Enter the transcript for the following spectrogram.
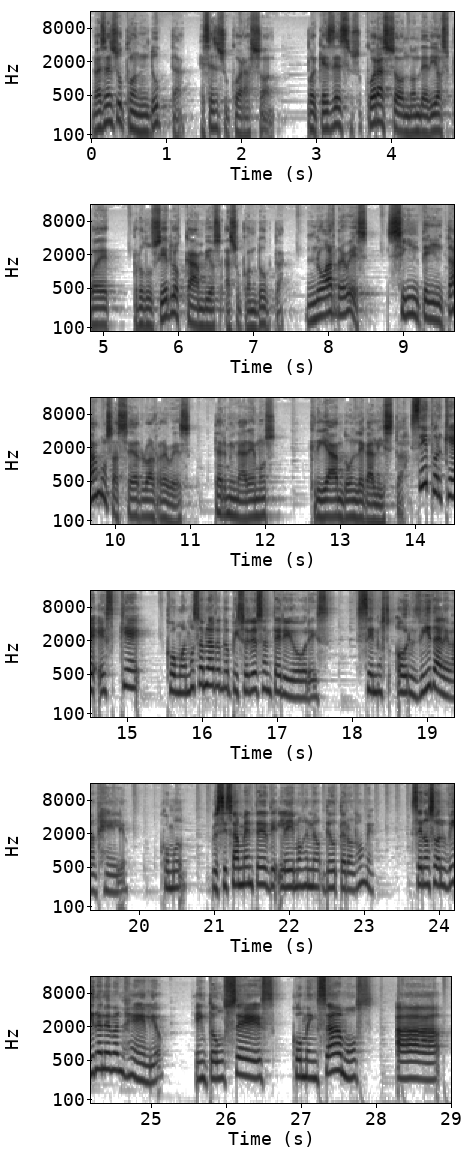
No es en su conducta, es en su corazón. Porque es desde su corazón donde Dios puede producir los cambios a su conducta. No al revés. si intentamos hacerlo al revés, terminaremos criando un legalista. Sí, porque es que, como hemos hablado en episodios anteriores, se nos olvida el Evangelio, como precisamente de- leímos en Deuteronomio. Se nos olvida el Evangelio, entonces comenzamos a,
